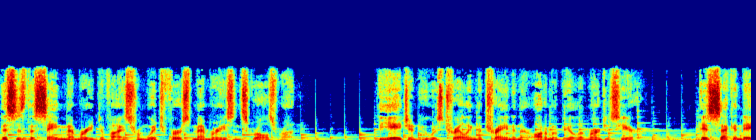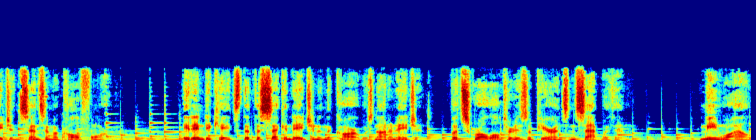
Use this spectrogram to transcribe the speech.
This is the same memory device from which Vers memories and Skrulls run. The agent who was trailing the train in their automobile emerges here. His second agent sends him a call form. It indicates that the second agent in the car was not an agent, but Skrull altered his appearance and sat with him. Meanwhile,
